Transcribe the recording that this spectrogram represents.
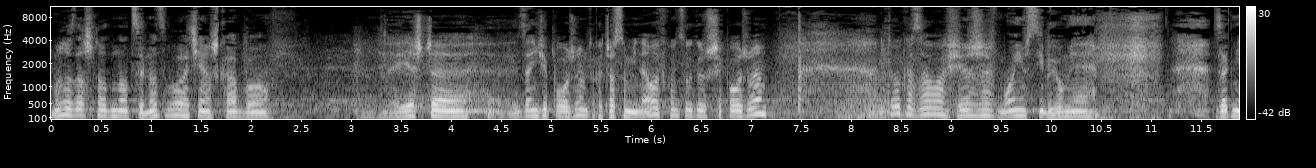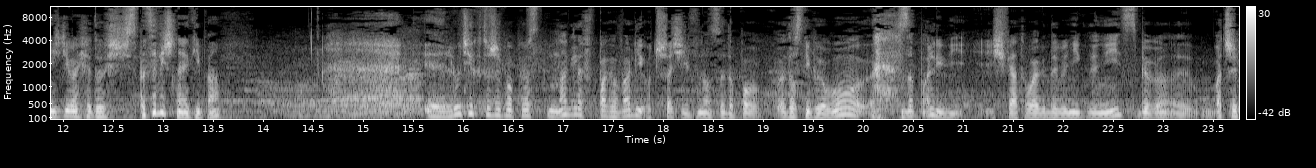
Może zacznę od nocy. Noc była ciężka, bo jeszcze zanim się położyłem, trochę czasu minęło, w końcu gdy już się położyłem, to okazało się, że w moim sleep roomie zagnieździła się dość specyficzna ekipa. E, ludzie, którzy po prostu nagle wparowali o trzeciej w nocy do, do sleep roomu, zapalili światło, jak gdyby nigdy nic. Biuro, e, znaczy,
